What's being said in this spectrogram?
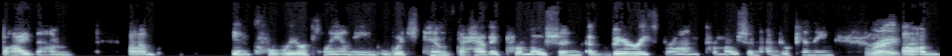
by them um, in career planning, which tends to have a promotion, a very strong promotion underpinning. Right. Um,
